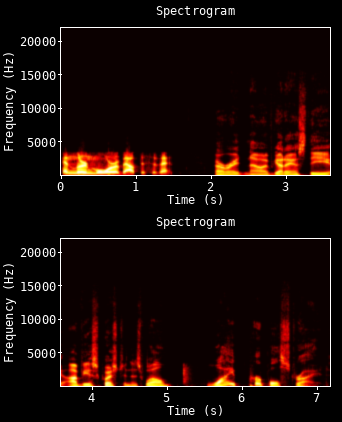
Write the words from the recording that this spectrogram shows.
and learn more about this event. All right, now I've got to ask the obvious question as well. Why Purple Stride?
